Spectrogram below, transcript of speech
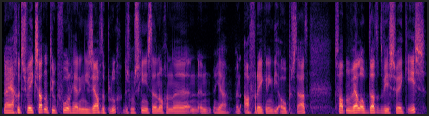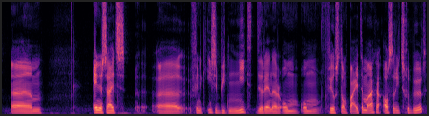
Nou ja, goed, Zweek zat natuurlijk vorig jaar in diezelfde ploeg. Dus misschien is er nog een, eh, een, een, ja, een afrekening die open staat. Het valt me wel op dat het weer Zweek is. Ehm, enerzijds eh, eh, vind ik Isebiet niet de renner om, om veel stampij te maken als er iets gebeurt.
